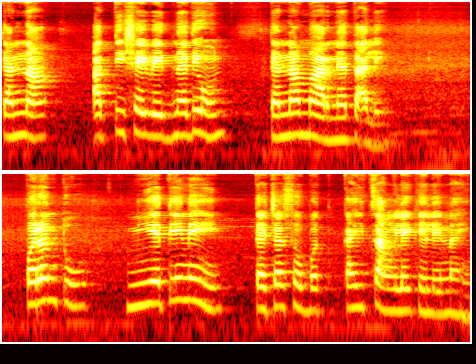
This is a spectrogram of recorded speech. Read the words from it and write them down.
त्यांना अतिशय वेदना देऊन त्यांना मारण्यात आले. परंतु नियतीनेही त्याच्यासोबत काही चांगले केले नाही.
